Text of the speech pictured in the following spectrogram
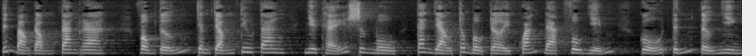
tính bạo động tan ra, vọng tưởng chậm chậm tiêu tan như thể sương mù tan vào trong bầu trời khoáng đạt vô nhiễm của tính tự nhiên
